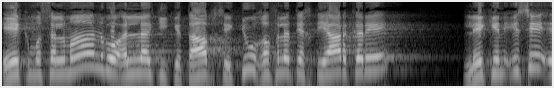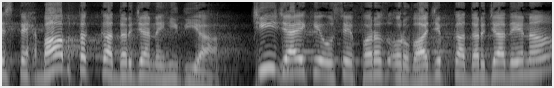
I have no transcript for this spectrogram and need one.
ایک مسلمان وہ اللہ کی کتاب سے کیوں غفلت اختیار کرے؟ لیکن اسے استحباب تک کا درجہ نہیں دیا۔ چی جائے کہ اسے فرض اور واجب کا درجہ دینا؟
